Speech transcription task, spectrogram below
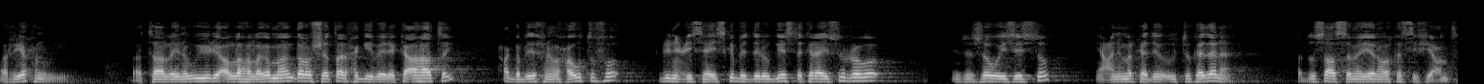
waa riyo xun weeye. Waa taa laynagu yidhi allah laga magan galo shaytaan xaggii baynay ka ahaatay. Xagga bidixna waxa u tufo. Dhinaciisa ha iska bedelo geesta kale ha isu rogo. Intuu soo weysaysto yacni markaa dee uu tukadana hadduu saas sameeyana waa ka sii fiicanta.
